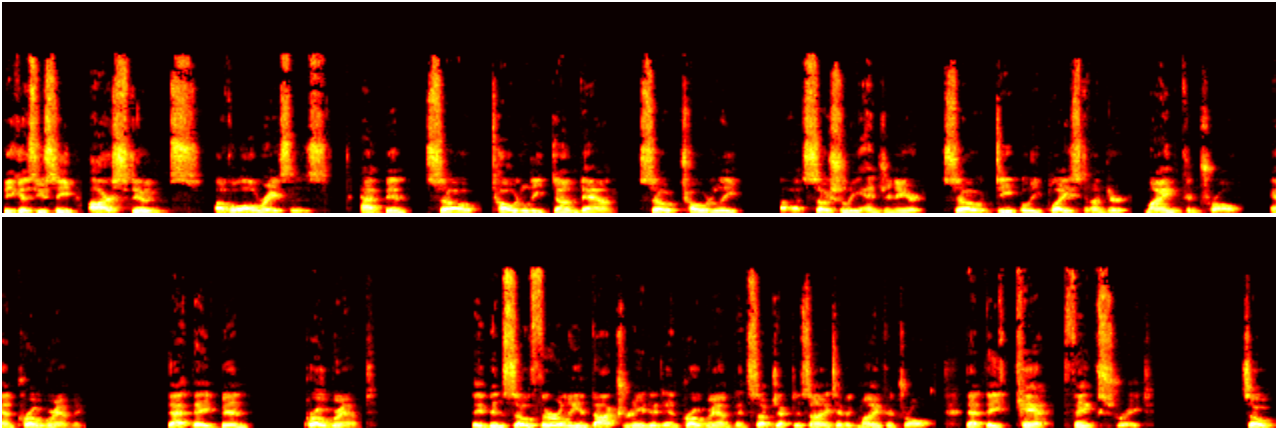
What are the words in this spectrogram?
Because you see, our students of all races have been so totally dumbed down, so totally uh, socially engineered, so deeply placed under mind control and programming that they've been programmed They've been so thoroughly indoctrinated and programmed and subject to scientific mind control that they can't think straight. So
